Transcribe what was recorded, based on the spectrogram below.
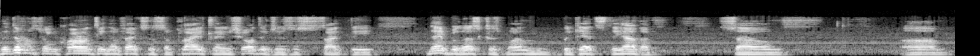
the difference between quarantine effects and supply chain shortages is slightly nebulous because one begets the other. So, um,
